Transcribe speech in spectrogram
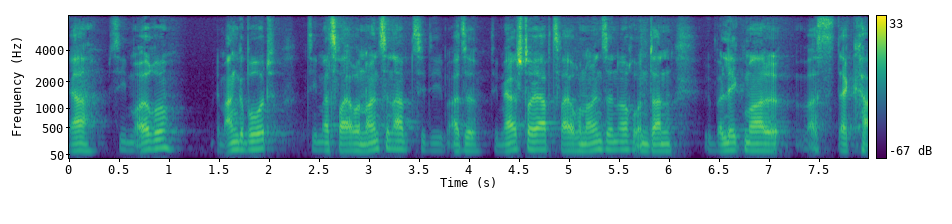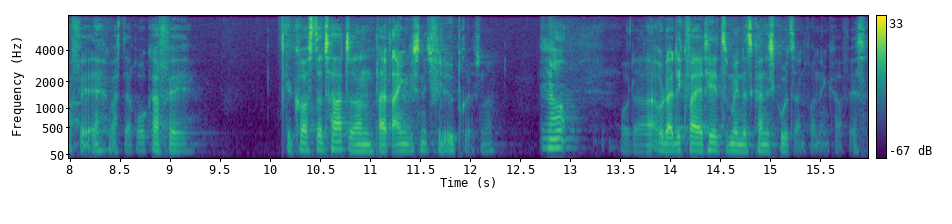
ja, 7 Euro im Angebot, zieh mal 2,19 Euro ab, zieh die, also die Mehrwertsteuer ab, 2,19 Euro noch und dann überleg mal, was der Kaffee, was der Rohkaffee gekostet hat, dann bleibt eigentlich nicht viel übrig. Ne? Ja. Oder, oder die Qualität zumindest kann nicht gut sein von den Kaffees.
